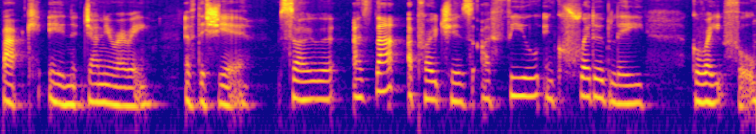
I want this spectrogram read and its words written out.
back in January of this year. So, as that approaches, I feel incredibly grateful,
